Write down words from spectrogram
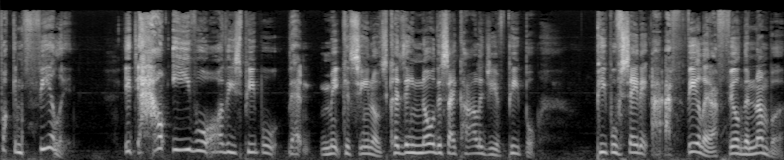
fucking feel it. It how evil are these people that make casinos? Because they know the psychology of people. People say that I, I feel it. I feel the number.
